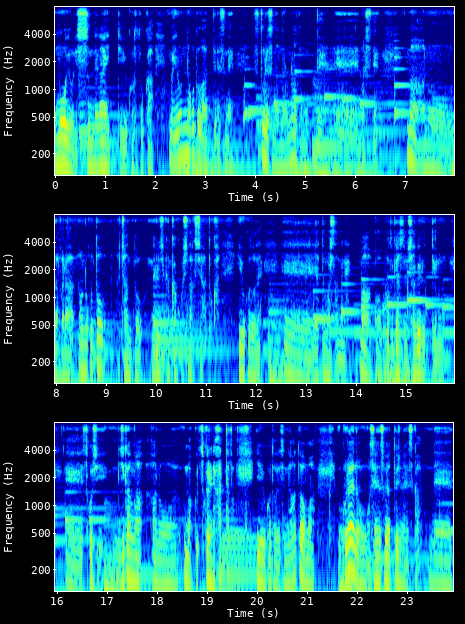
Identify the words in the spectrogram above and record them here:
思うように進んでないっていうこととか、まあ、いろんなことがあってですねストレスなんだろうなと思って、えー、まして。まああのだからなおのことちゃんと寝る時間確保しなくちゃとかいうことで、えー、やってましたんでね。まあこのポッドキャストで喋るっていうのも、えー、少し時間があのうまく作れなかったということですね。あとはまあウクライナの方が戦争やってるじゃないですか。で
